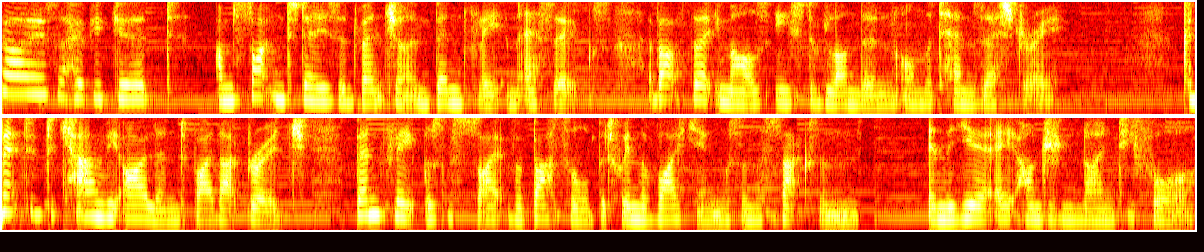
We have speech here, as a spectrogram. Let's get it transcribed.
guys, I hope you're good. I'm starting today's adventure in Benfleet in Essex, about 30 miles east of London on the Thames estuary. Connected to Canvey Island by that bridge, Benfleet was the site of a battle between the Vikings and the Saxons in the year 894.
